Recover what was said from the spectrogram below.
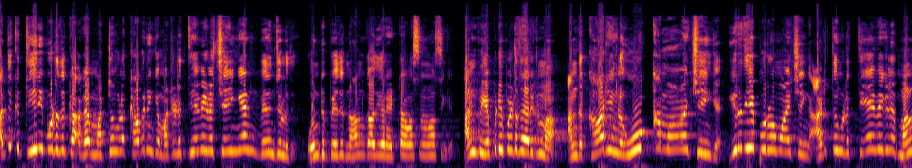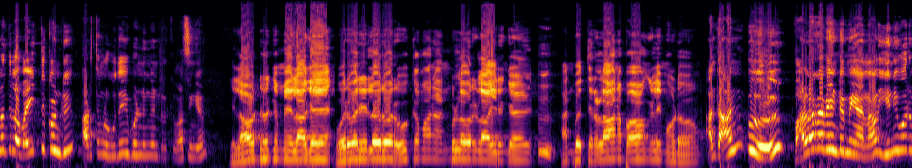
அதுக்கு தீனி போடுறதுக்காக மற்றவங்களை கவனிங்க மற்ற தேவைகளை செய்யுங்கன்னு வேதம் சொல்லுது. ஒன்று பேர் நான்காவது எட்டாம் வசனம் வாசிங்க. அன்பு எப்படிப்பட்டதா இருக்குமா? அந்த காரியங்களை ஊக்கமா செய்யுங்க இருதயபூர்வமா செய்யுங்க. அடுத்தவங்களோட தேவைகளை மனதுல வைத்துக்கொண்டு அடுத்தவங்களுக்கு உதவி பண்ணுங்கன்னு இருக்கு. வாசிங்க. எல்லாவற்றுக்கும் மேலாக ஒருவரில் ஒருவர் ஊக்கமான அன்புள்ளவர்களாயிருங்கள் அன்பு திரளான பாவங்களை மூடும். அந்த அன்பு வளர வேண்டுமே ஆனால் இனி ஒரு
